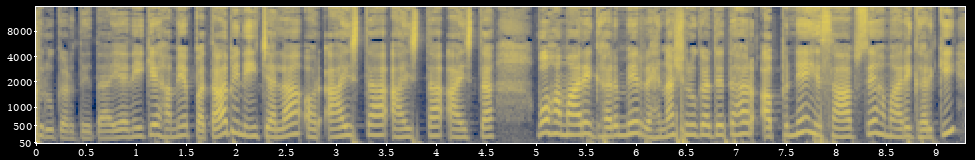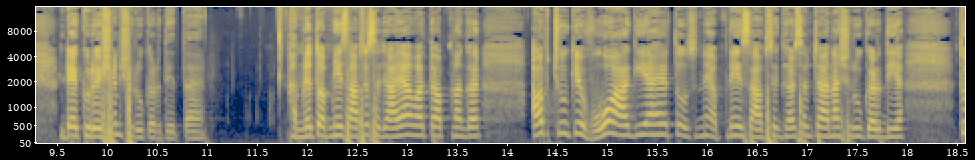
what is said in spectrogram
شروع کر دیتا ہے۔ یعنی کہ ہمیں پتہ بھی نہیں چلا اور آہستہ آہستہ آہستہ وہ ہمارے گھر میں رہنا شروع کر دیتا ہے اور اپنے حساب سے ہمارے گھر کی ڈیکوریشن شروع کر دیتا ہے۔ ہم نے تو اپنے حساب سے سجایا ہوا تھا اپنا گھر۔ اب چونکہ وہ آ گیا ہے تو اس نے اپنے حساب سے گھر سجانا شروع کر دیا۔ تو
